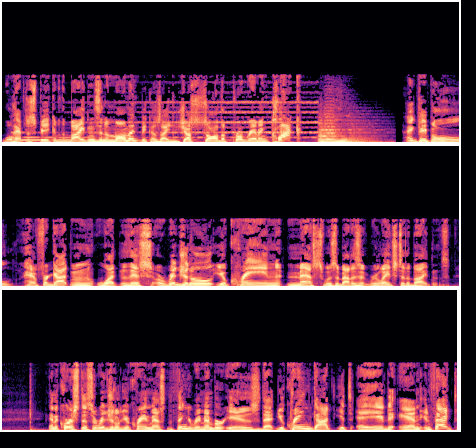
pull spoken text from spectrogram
we'll have to speak of the Bidens in a moment because I just saw the programming clock. I think people have forgotten what this original Ukraine mess was about as it relates to the Bidens. And of course, this original Ukraine mess, the thing to remember is that Ukraine got its aid, and in fact,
